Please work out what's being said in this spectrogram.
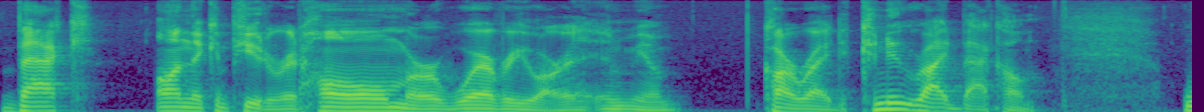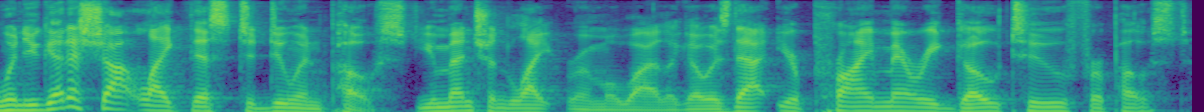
back on the computer at home or wherever you are, in you know car ride, canoe ride back home when you get a shot like this to do in post, you mentioned Lightroom a while ago. Is that your primary go to for post?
